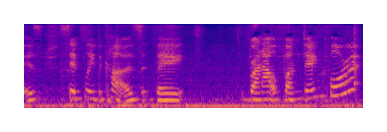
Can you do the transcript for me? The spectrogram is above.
is simply because they ran out of funding for it.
